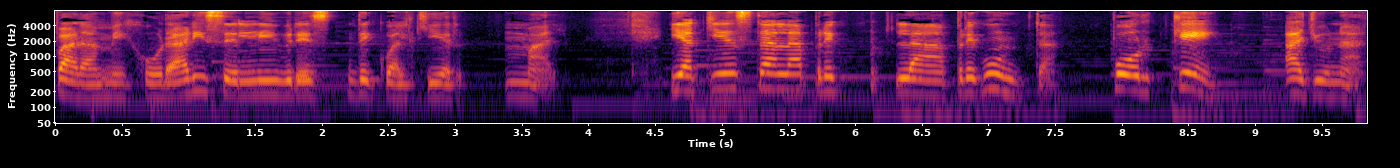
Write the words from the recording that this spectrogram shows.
para mejorar y ser libres de cualquier mal. Y aquí está la, la pregunta, ¿por qué ayunar?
